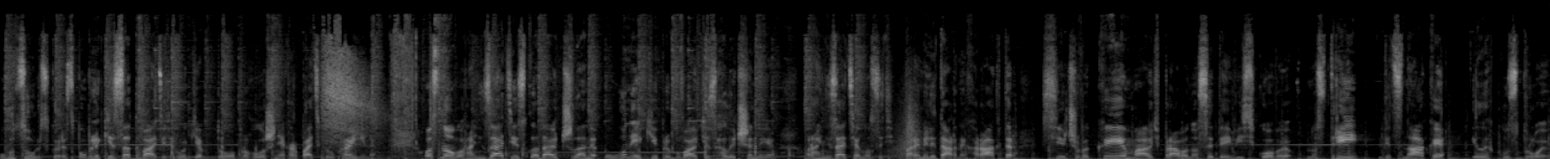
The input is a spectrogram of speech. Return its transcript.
Гуцульської республіки за 20 років до проголошення Карпатської України. Основу організації складають члени ОУН, які прибувають із Галичини. Організація носить парамілітарний характер. Січовики мають право носити військовий однострій, відзнаки і легку зброю.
